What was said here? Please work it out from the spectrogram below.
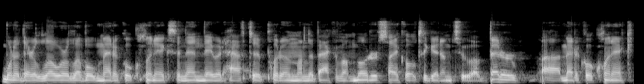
one of their lower level medical clinics. And then they would have to put him on the back of a motorcycle to get him to a better uh, medical clinic.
